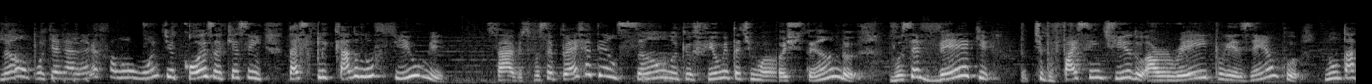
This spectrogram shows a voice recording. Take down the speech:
não, porque a galera falou um monte de coisa que, assim, tá explicado no filme, sabe? Se você presta atenção no que o filme tá te mostrando, você vê que, tipo, faz sentido. A Rey, por exemplo, não tá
